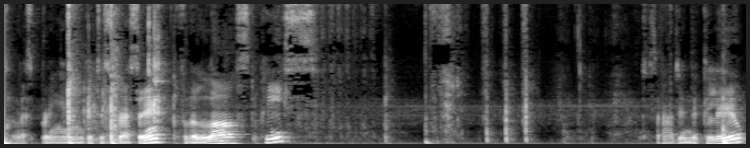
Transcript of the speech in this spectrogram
So let's bring in the distressing for the last piece. Just add in the glue.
